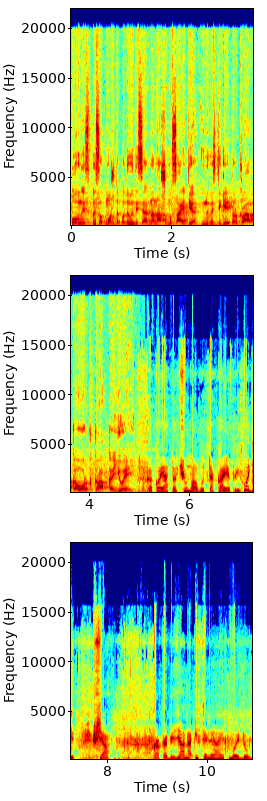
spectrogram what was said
Повний список можете подивитися на нашому сайті investigator.org.ua. Какая-то чума вот такая приходит, вся, как обезьяна, и стреляет в мой дом.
